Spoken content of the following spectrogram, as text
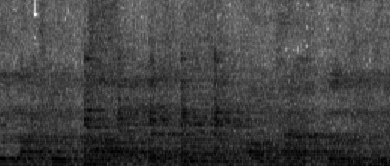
feel like you're not that big, I'm half believing.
